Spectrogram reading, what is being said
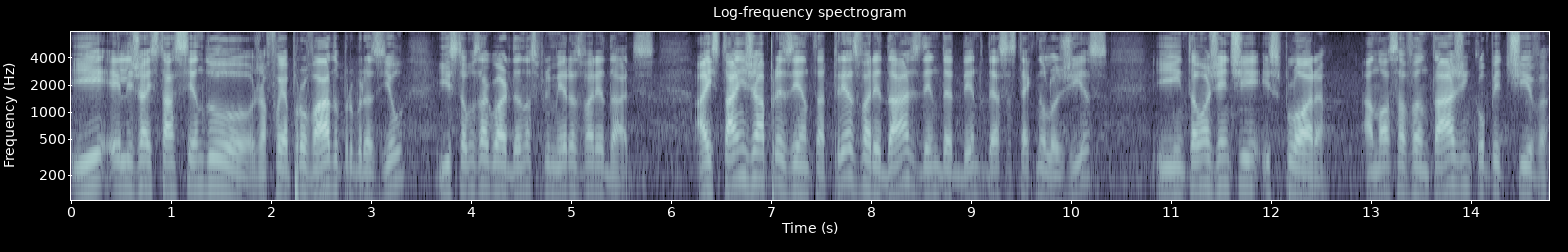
e ele já está sendo, já foi aprovado para o Brasil e estamos aguardando as primeiras variedades. A Stein já apresenta três variedades dentro, de, dentro dessas tecnologias e então a gente explora a nossa vantagem competitiva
